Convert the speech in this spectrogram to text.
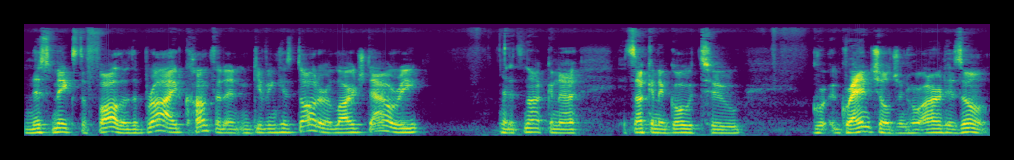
And this makes the father, the bride, confident in giving his daughter a large dowry, and it's not gonna, it's not gonna go to gr- grandchildren who aren't his own.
